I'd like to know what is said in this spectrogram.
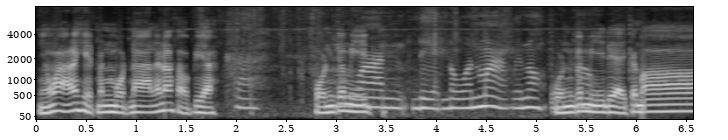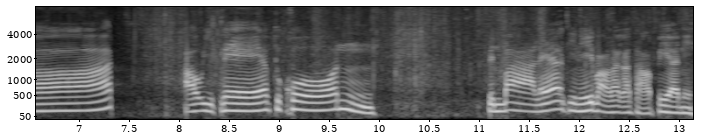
อย่างว่าแล้วเห็ดมันหมดนานแล้วเนาะสาวเปียค่ะ ฝนก็มีเอวานแดดร้อนมากเลยเนาะฝนก็มีแดดก็มีบาดเอาอีกแล้วทุกคน เป็นบ้าแล้วทีนี้บ่าวไทยกับสาวเปียนี่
